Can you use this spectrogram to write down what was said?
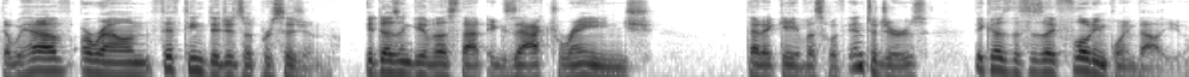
that we have around 15 digits of precision. It doesn't give us that exact range that it gave us with integers, because this is a floating point value.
